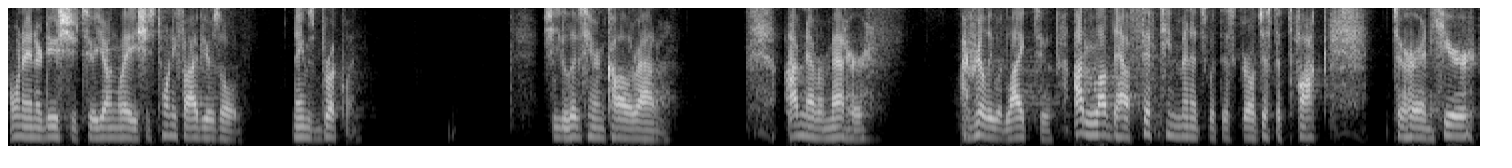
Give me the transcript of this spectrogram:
I want to introduce you to a young lady. She's 25 years old name's Brooklyn. She lives here in Colorado. I've never met her. I really would like to. I'd love to have 15 minutes with this girl just to talk to her and hear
